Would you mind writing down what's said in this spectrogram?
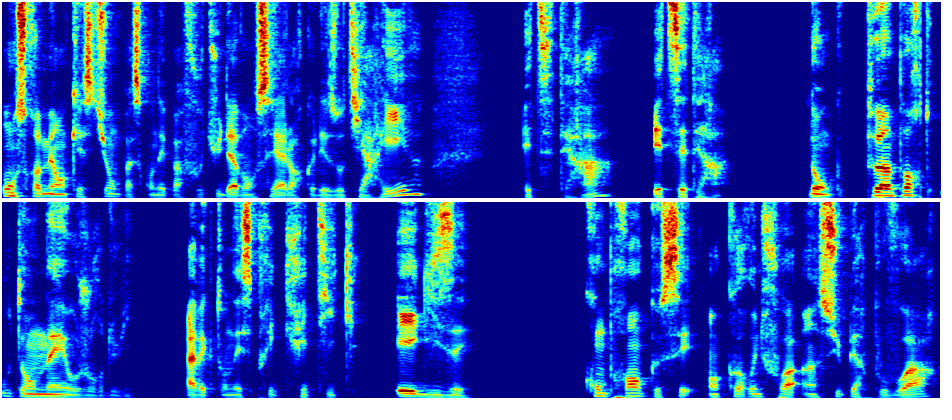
on se remet en question parce qu'on n'est pas foutu d'avancer alors que les autres y arrivent, etc., etc. Donc, peu importe où t'en es aujourd'hui, avec ton esprit critique aiguisé. Comprends que c'est encore une fois un super pouvoir,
